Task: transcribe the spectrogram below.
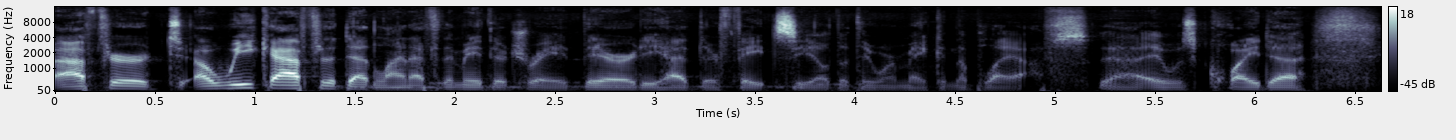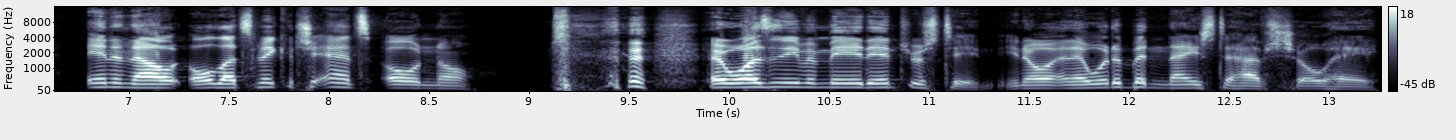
after t- a week after the deadline, after they made their trade, they already had their fate sealed that they weren't making the playoffs. Uh, it was quite a in and out. Oh, let's make a chance. Oh no, it wasn't even made interesting, you know. And it would have been nice to have Shohei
